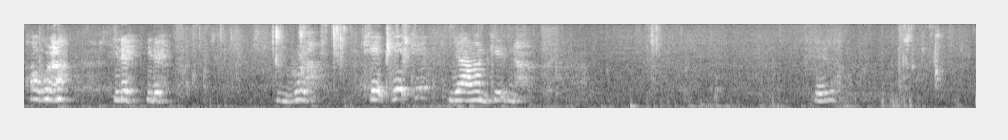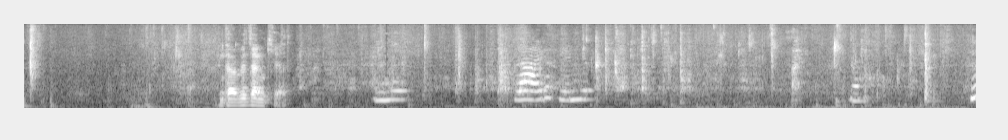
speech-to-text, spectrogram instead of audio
เอาพูดละนี่เด็กนี่เด็กนี่พูดละเค็ดเค็ดเค็ดยามันเค็ดนะเค็ดละ ตาไปจันเขียดนี่นี่ลายก็เห็นเยอะนะหึ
